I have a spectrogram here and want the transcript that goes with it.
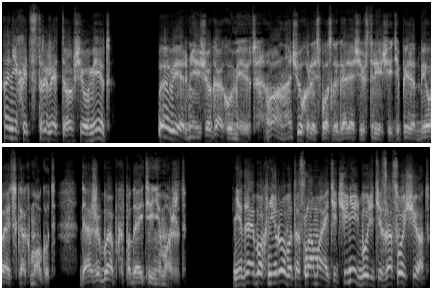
Они хоть стрелять-то вообще умеют?» «Поверь мне, еще как умеют. Вон, очухались после горячей встречи и теперь отбиваются как могут. Даже бабка подойти не может». «Не дай бог не робота сломаете, чинить будете за свой счет».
